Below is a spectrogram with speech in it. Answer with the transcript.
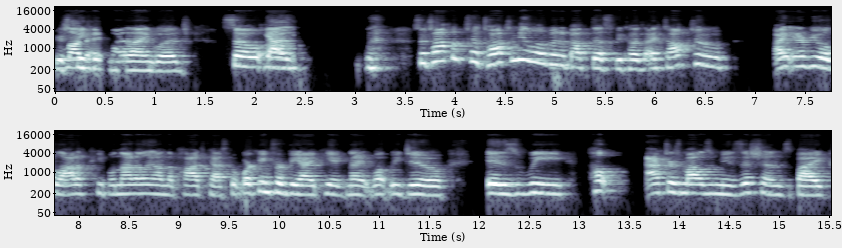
you're love speaking it. my language. So yeah. Um, so talk to talk to me a little bit about this because I talk to I interview a lot of people, not only on the podcast, but working for VIP Ignite. What we do is we help actors, models, and musicians by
